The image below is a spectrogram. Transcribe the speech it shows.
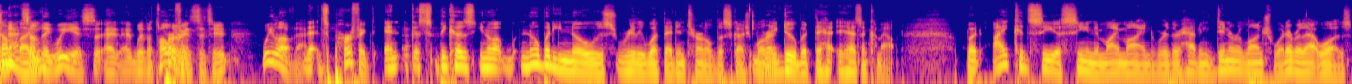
and that's something we as, uh, with the Polar perfect. Institute we love that. That's perfect, and 'cause- because you know nobody knows really what that internal discussion. Well, they do, but they ha- it hasn't come out. But I could see a scene in my mind where they're having dinner, lunch, whatever that was,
